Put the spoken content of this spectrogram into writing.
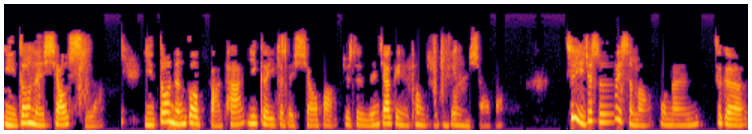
你都能消失啊。你都能够把它一个一个的消化，就是人家给你的痛苦，你都能消化。这也就是为什么我们这个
